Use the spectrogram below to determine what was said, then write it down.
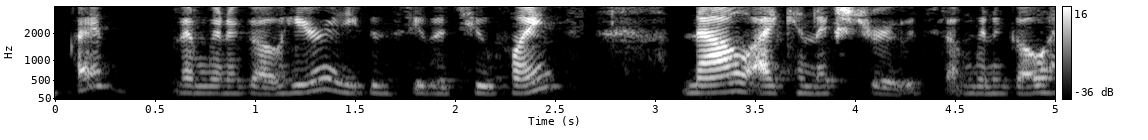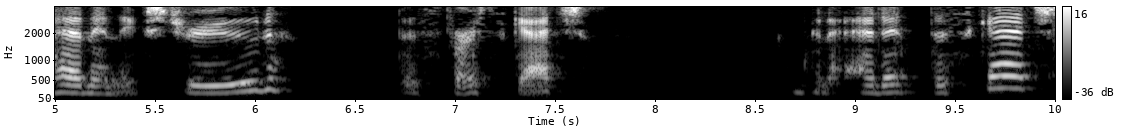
Okay, I'm going to go here and you can see the two planes. Now I can extrude. So I'm going to go ahead and extrude this first sketch. I'm going to edit the sketch.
